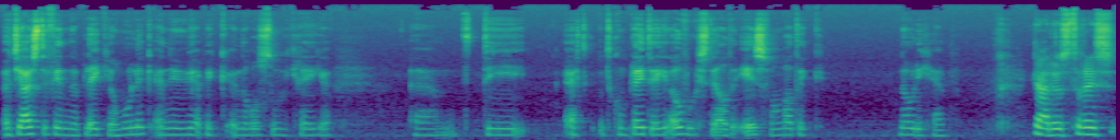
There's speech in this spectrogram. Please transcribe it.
het juiste vinden bleek heel moeilijk. En nu heb ik een rolstoel gekregen ehm, die echt het compleet tegenovergestelde is van wat ik nodig heb. Ja, dus er is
